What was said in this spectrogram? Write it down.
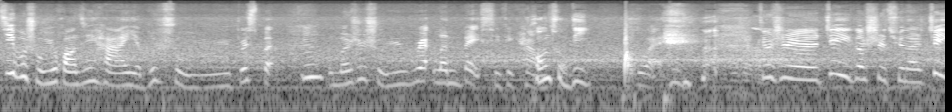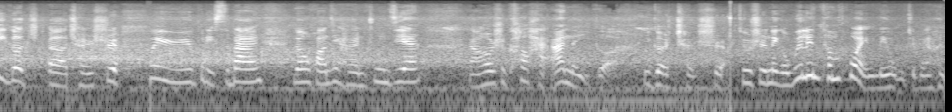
既不属于黄金海岸，也不属于 Brisbane，嗯，我们是属于 Redland Bay City Council。红土地。对，就是这一个市区呢，这一个呃城市位于布里斯班跟黄金海岸中间，然后是靠海岸的一个一个城市，就是那个 Wellington Point 离我们这边很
